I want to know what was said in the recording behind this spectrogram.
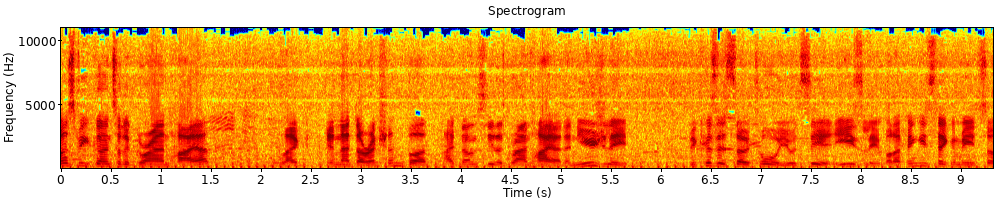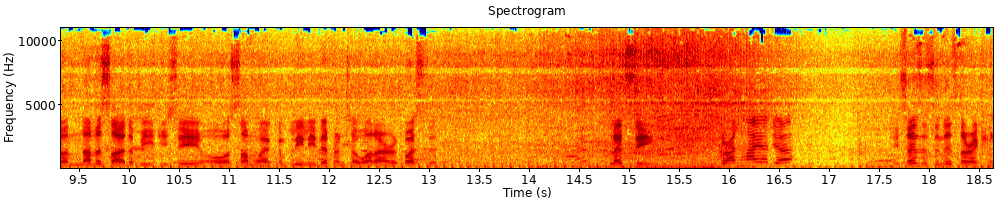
Supposed to be going to the Grand Hyatt, like in that direction, but I don't see the Grand Hyatt. And usually, because it's so tall, you would see it easily. But I think he's taking me to another side of BGC or somewhere completely different to what I requested. Let's see. Grand Hyatt, yeah? He says it's in this direction.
